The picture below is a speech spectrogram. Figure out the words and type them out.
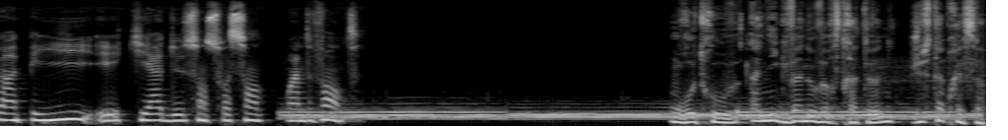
20 pays et qui a 260 points de vente. On retrouve Annick Van Overstraten juste après ça.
